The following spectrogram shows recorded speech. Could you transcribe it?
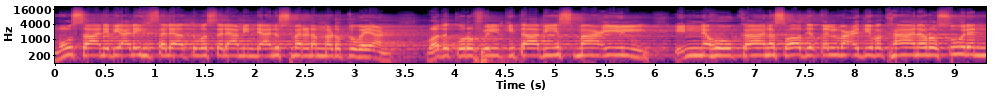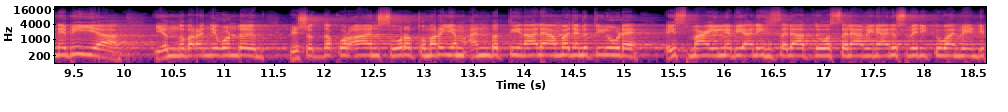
മൂസ നബി അലൈഹി സ്വലാത്തു വസ്സലാമിന്റെ അനുസ്മരണം നടത്തുകയാണ്. വദ്കുർഫിൽ കിതാബി ഇസ്മായിൽ ഇന്നഹു കാന സാദിഖൽ الوعد വകാന റസൂലൻ نبيا എന്ന് പറഞ്ഞുകൊണ്ട് വിശുദ്ധ ഖുർആൻ സൂറത്തു മറിയം അൻപത്തിനാലാം വചനത്തിലൂടെ ഇസ്മായിൽ നബി അലഹി സ്വലാത്തു വസ്സലാമിനെ അനുസ്മരിക്കുവാൻ വേണ്ടി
